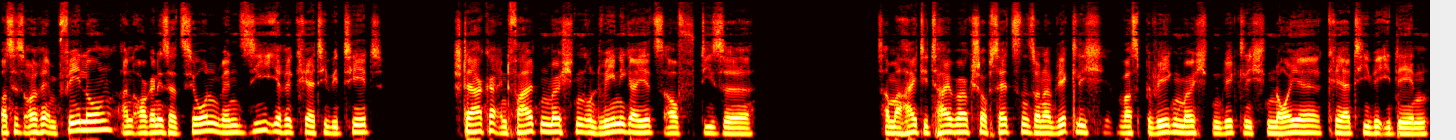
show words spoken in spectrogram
was ist eure Empfehlung an Organisationen, wenn sie ihre Kreativität stärker entfalten möchten und weniger jetzt auf diese, sagen wir, High-Detail-Workshops setzen, sondern wirklich was bewegen möchten, wirklich neue kreative Ideen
